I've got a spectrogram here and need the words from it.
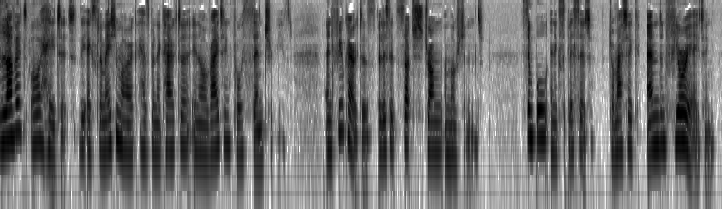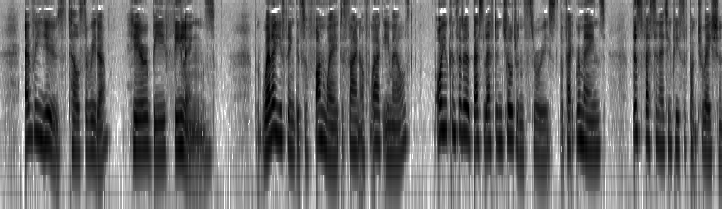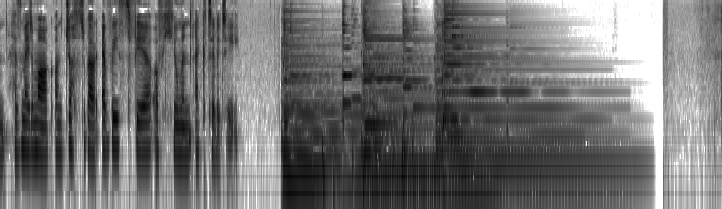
Love it or hate it, the exclamation mark has been a character in our writing for centuries, and few characters elicit such strong emotions. Simple and explicit, dramatic and infuriating, every use tells the reader, here be feelings. But whether you think it's a fun way to sign off work emails, or you consider it best left in children's stories, the fact remains this fascinating piece of punctuation has made a mark on just about every sphere of human activity.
